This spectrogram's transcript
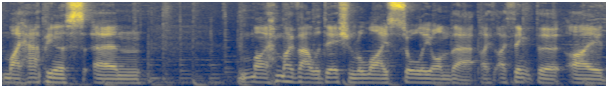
my happiness and my my validation relies solely on that. I, I think that I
